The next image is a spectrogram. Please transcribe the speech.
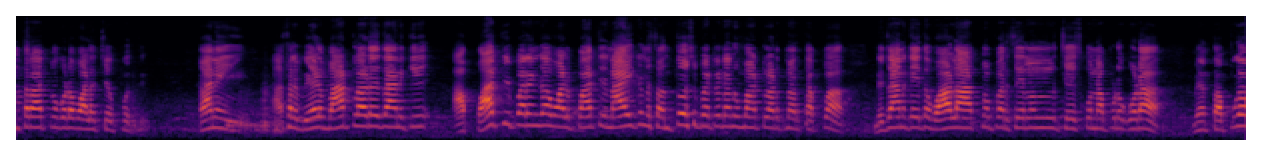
అంతరాత్మ కూడా వాళ్ళకి చెప్పుద్ది. కానీ అసలు వీళ్ళు మాట్లాడేదానికి ఆ పార్టీ పరంగా వాళ్ళ పార్టీ నాయకుడిని సంతోష పెట్టడానికి మాట్లాడుతున్నారు తప్ప నిజానికైతే వాళ్ళ ఆత్మ పరిశీలనలు చేసుకున్నప్పుడు కూడా మేము తప్పుగా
